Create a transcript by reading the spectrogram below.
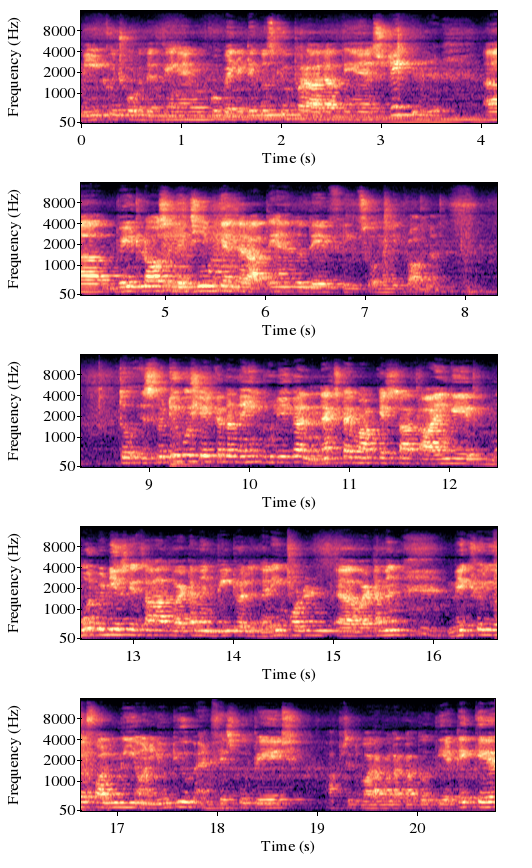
میٹ کو چھوڑ دیتے ہیں، ان کو ویجیٹیبلس کے اوپر آ جاتے ہیں. اسٹرکٹ ویٹ لاس رجیم کے اندر آتے ہیں تو دے فیل سو مینی پرابلم تو اس ویڈیو کو شیئر کرنا نہیں بھولیے گا۔ نیکسٹ ٹائم آپ کے ساتھ آئیں گے مور ویڈیوز کے ساتھ۔ Vitamin B twelve very important vitamin make sure you are follow me on YouTube and Facebook page آپ سے دوبارہ ملاقات ہوتی ہے۔ ٹیک کیئر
